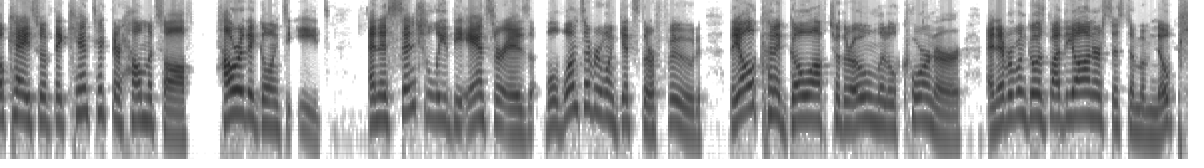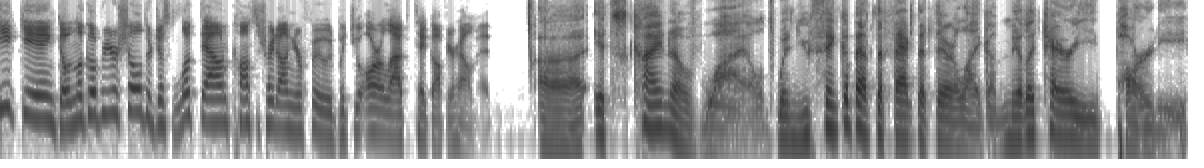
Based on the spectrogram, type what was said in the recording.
Okay, so if they can't take their helmets off, how are they going to eat? And essentially, the answer is well, once everyone gets their food, they all kind of go off to their own little corner and everyone goes by the honor system of no peeking, don't look over your shoulder, just look down, concentrate on your food, but you are allowed to take off your helmet uh, it's kind of wild when you think about the fact that they're like a military party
